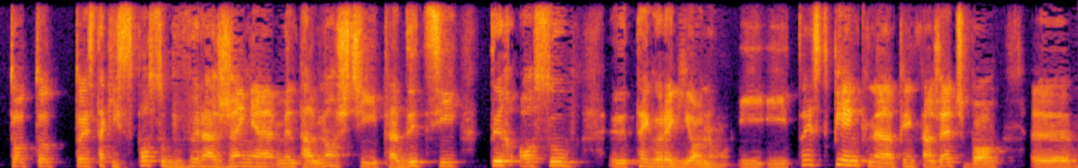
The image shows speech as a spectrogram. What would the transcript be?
to, to, to jest taki sposób wyrażenia mentalności i tradycji tych osób, tego regionu. I, i to jest piękna, piękna rzecz, bo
